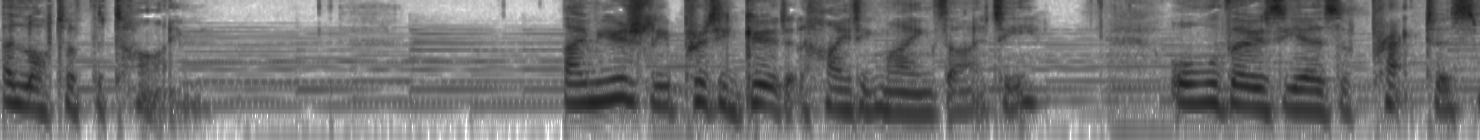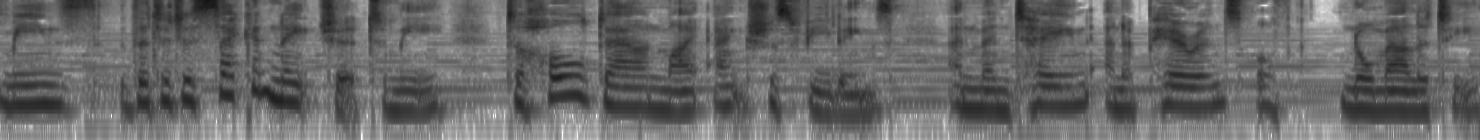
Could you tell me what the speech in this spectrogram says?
a lot of the time. I'm usually pretty good at hiding my anxiety, all those years of practice means that it is second nature to me to hold down my anxious feelings and maintain an appearance of normality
